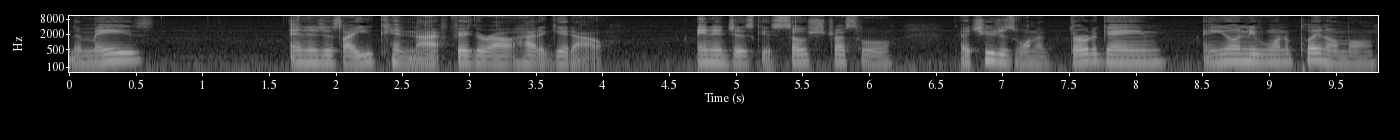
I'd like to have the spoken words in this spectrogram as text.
the maze. And it's just like you cannot figure out how to get out. And it just gets so stressful that you just want to throw the game and you don't even want to play no more.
